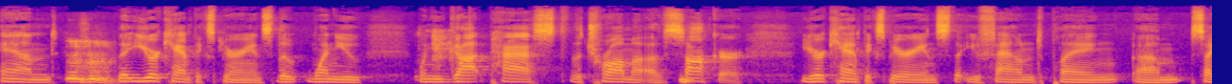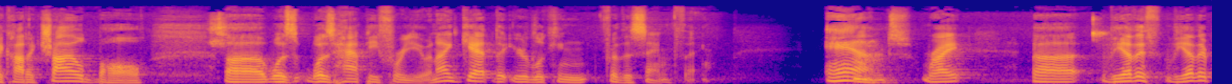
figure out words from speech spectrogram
and mm-hmm. the, your camp experience, the when you when you got past the trauma of soccer, your camp experience that you found playing um, psychotic child ball uh, was was happy for you, and I get that you're looking for the same thing. And mm. right, uh, the other the other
